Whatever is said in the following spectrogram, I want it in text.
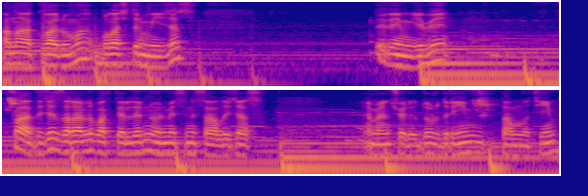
ana akvaryuma bulaştırmayacağız. Dediğim gibi sadece zararlı bakterilerin ölmesini sağlayacağız. Hemen şöyle durdurayım, damlatayım.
